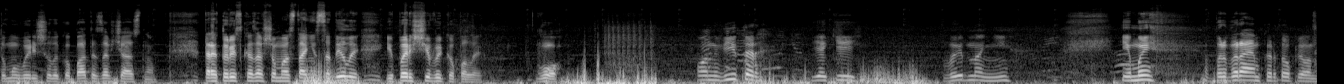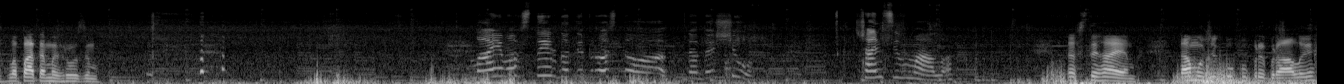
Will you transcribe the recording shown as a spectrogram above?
тому вирішили копати завчасно. Тракторист сказав, що ми останні садили і перші викопали. Во! Он вітер, який видно, ні. І ми прибираємо картоплю, он, лопатами грузимо. Шансів мало. Та встигаємо. Там уже купу прибрали.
